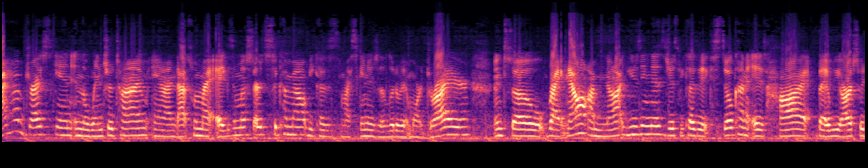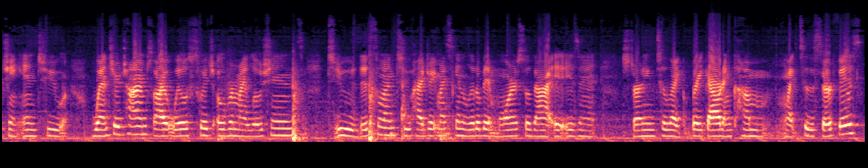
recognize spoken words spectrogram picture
I have dry skin in the winter time and that's when my eczema starts to come out because my skin is a little bit more drier. And so right now I'm not using this just because it still kind of is hot but we are switching into winter time so I will switch over my lotions to this one to hydrate my skin a little bit more so that it isn't starting to like break out and come like to the surface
